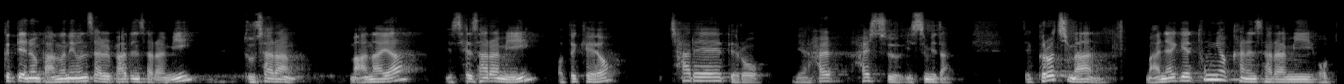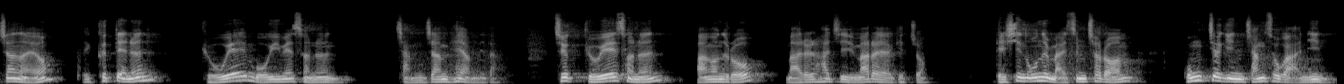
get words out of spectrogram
그때는 방언의 은사를 받은 사람이 두 사람 많아야 세 사람이 어떻게 해요? 차례대로 예, 할수 있습니다. 그렇지만 만약에 통역하는 사람이 없잖아요. 그때는 교회 모임에서는 잠잠해야 합니다. 즉 교회에서는 방언으로 말을 하지 말아야겠죠. 대신 오늘 말씀처럼 공적인 장소가 아닌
